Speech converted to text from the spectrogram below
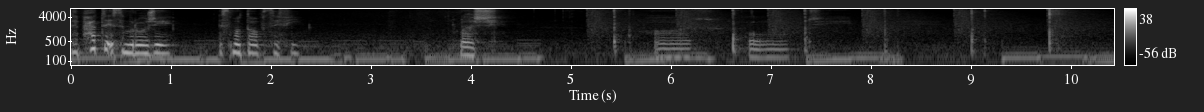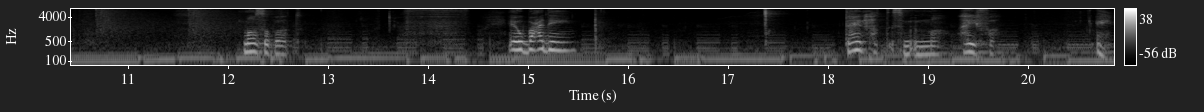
طيب حطي اسم روجي. اسمها طاب صفي. ماشي. R O G. ما زبط. إيه وبعدين؟ تعي نحط اسم امها هيفا. إيه.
